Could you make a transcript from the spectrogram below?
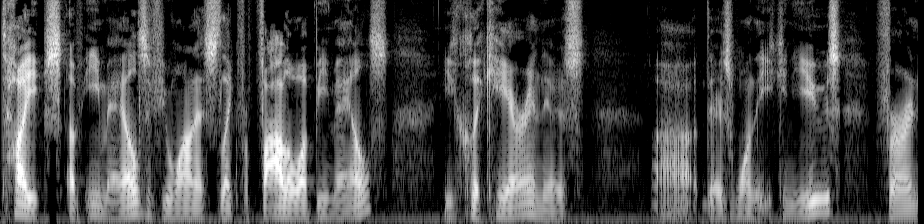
types of emails. If you want us, like for follow up emails, you click here and there's uh, there's one that you can use for a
